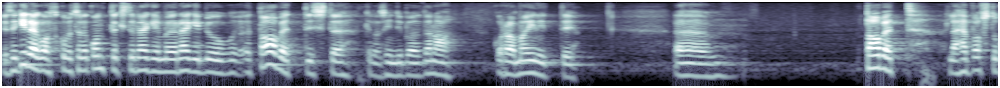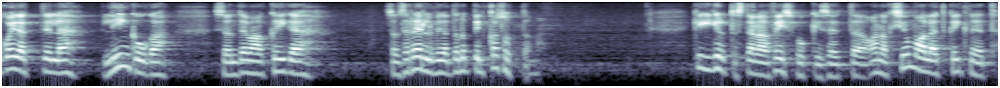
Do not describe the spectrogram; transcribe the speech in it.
ja see kirjakoht, kui me selle konteksti räägime, räägib ju Taavetist, keda siin juba täna korra mainiti. Taavet läheb vastu Koljatile linguga, see on tema kõige, see on see relv, mida ta on õppinud kasutama. Keegi kirjutas täna Facebookis, et annaks jumal, et kõik need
